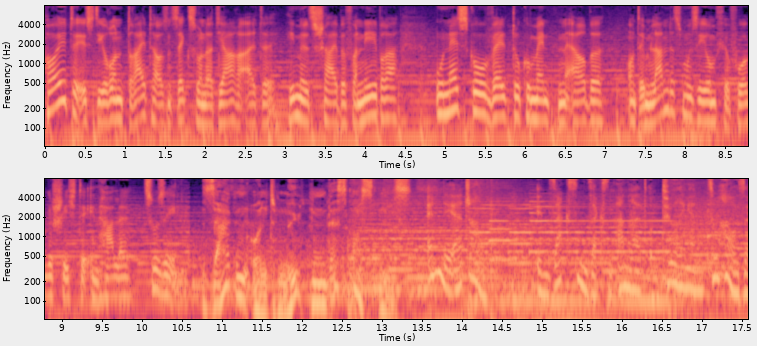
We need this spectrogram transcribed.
Heute ist die rund 3600 Jahre alte Himmelsscheibe von Nebra UNESCO-Weltdokumentenerbe und im Landesmuseum für Vorgeschichte in Halle zu sehen. Sagen und Mythen des Ostens. MDR Jump. In Sachsen, Sachsen-Anhalt und Thüringen zu Hause.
